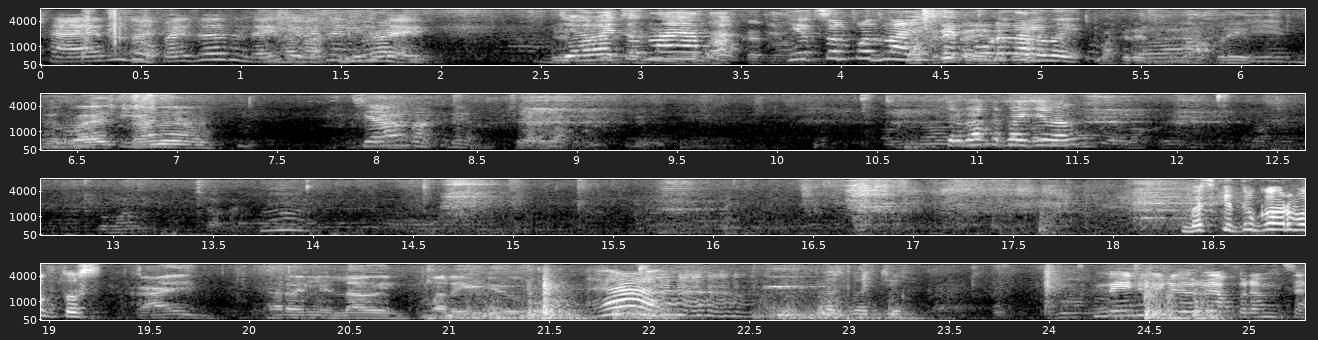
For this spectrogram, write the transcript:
खायचं झोपायचं संध्याकाळी जेवायचं आणि जायचं जेवायचंच नाही आता. हेच संपत नाही. हे काय थोडं झालं बाई. ना. चार भाकऱ्या. तर बाकी पाहिजे बघ. बस की तू कर बघतोस. काय ठरायला लावेल मला व्हिडिओ हा. बस बस जेव. मेन व्हिडिओ वापरमचा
